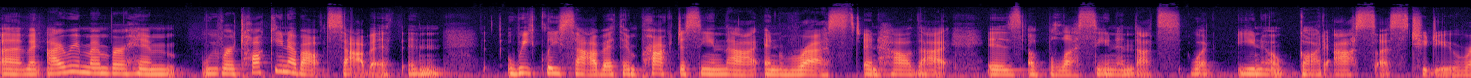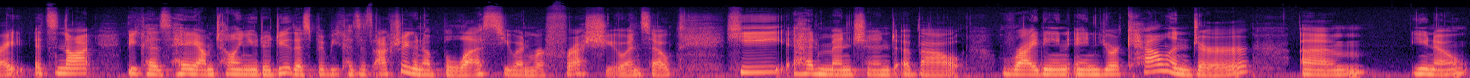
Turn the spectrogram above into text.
Um, and I remember him, we were talking about Sabbath and weekly Sabbath and practicing that and rest and how that is a blessing. And that's what, you know, God asks us to do, right? It's not because, hey, I'm telling you to do this, but because it's actually going to bless you and refresh you. And so he had mentioned about writing in your calendar, um, you know,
